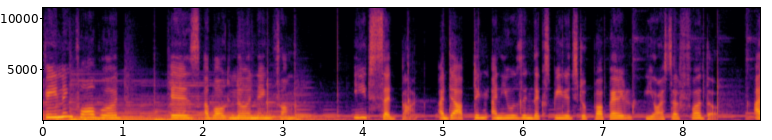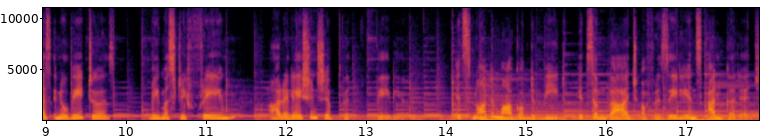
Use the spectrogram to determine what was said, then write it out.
Failing forward is about learning from each setback adapting and using the experience to propel yourself further. As innovators, we must reframe our relationship with failure. It's not a mark of defeat, it's a badge of resilience and courage.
